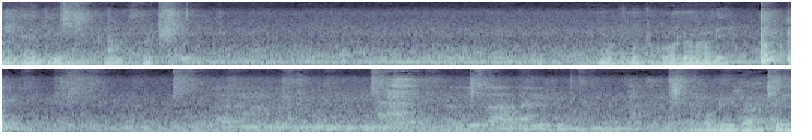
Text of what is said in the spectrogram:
ਇਹਨਾਂ ਦੀ ਟੂਟ ਨੋਟ ਨੋਟ ਖੋਲਣ ਵਾਲੀ। ਬੋਲੀ ਰਾਤੀ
